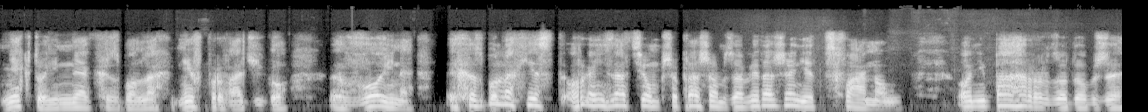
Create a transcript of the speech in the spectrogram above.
nie kto inny jak Hezbollah nie wprowadzi go w wojnę. Hezbollah jest organizacją, przepraszam za wyrażenie, cwaną. Oni bardzo dobrze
